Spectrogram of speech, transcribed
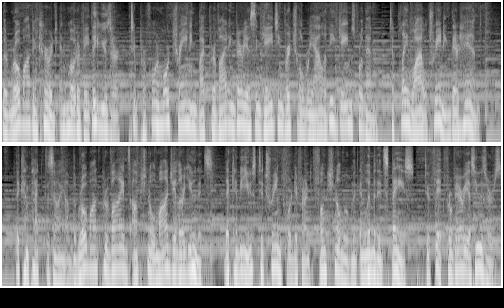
The robot encourage and motivate the user to perform more training by providing various engaging virtual reality games for them to play while training their hand. The compact design of the robot provides optional modular units that can be used to train for different functional movement in limited space to fit for various users.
